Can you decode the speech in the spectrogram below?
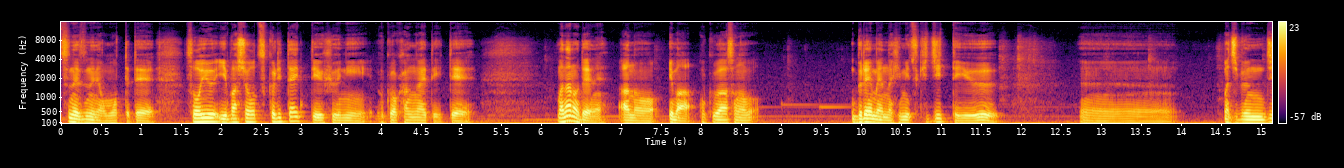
常々思っててそういう居場所を作りたいっていうふうに僕は考えていて、まあ、なのでねあの今僕はそのブレーメンの秘密基地っていうえー、まあ、自分自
